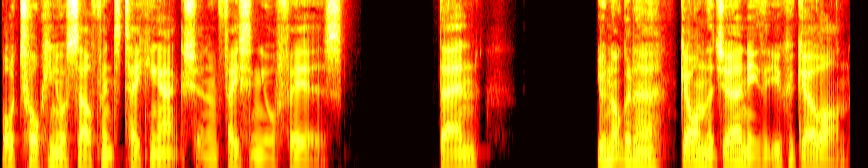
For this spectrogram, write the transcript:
or talking yourself into taking action and facing your fears, then you're not going to go on the journey that you could go on.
